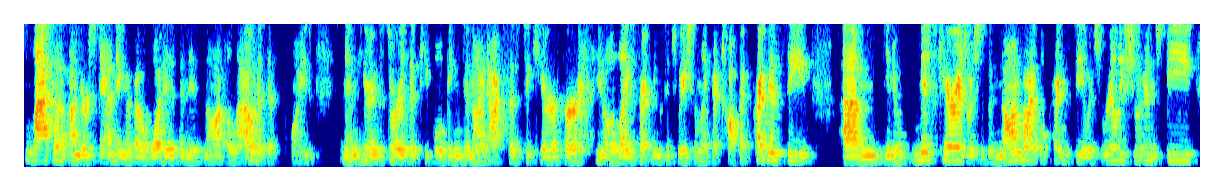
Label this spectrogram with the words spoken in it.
lack of understanding about what is and is not allowed at this point. And I'm hearing stories of people being denied access to care for, you know, a life-threatening situation like ectopic pregnancy, um, you know, miscarriage, which is a non-viable pregnancy, which really shouldn't be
